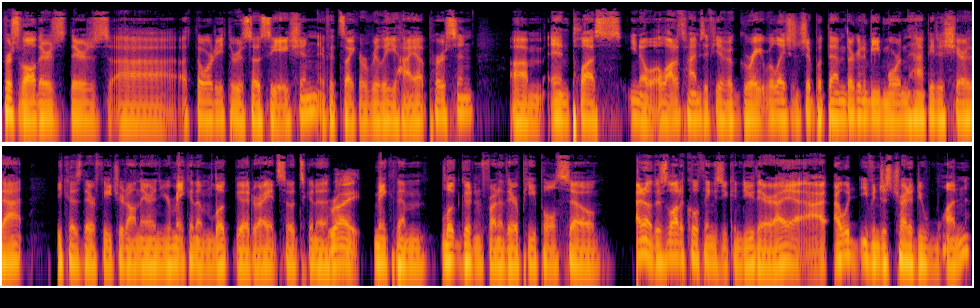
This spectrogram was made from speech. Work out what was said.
first of all, there's there's uh, authority through association if it's like a really high up person. Um, and plus, you know, a lot of times if you have a great relationship with them, they're going to be more than happy to share that because they're featured on there and you're making them look good, right? So it's going to Right. make them look good in front of their people. So I don't know there's a lot of cool things you can do there. I I, I would even just try to do one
